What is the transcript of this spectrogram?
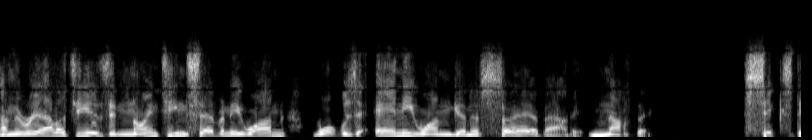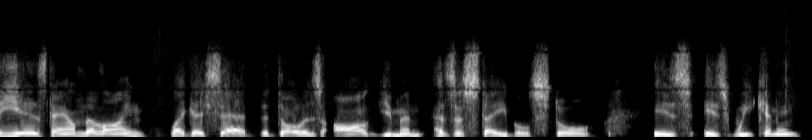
And the reality is, in 1971, what was anyone going to say about it? Nothing. 60 years down the line, like I said, the dollar's argument as a stable store is is weakening.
